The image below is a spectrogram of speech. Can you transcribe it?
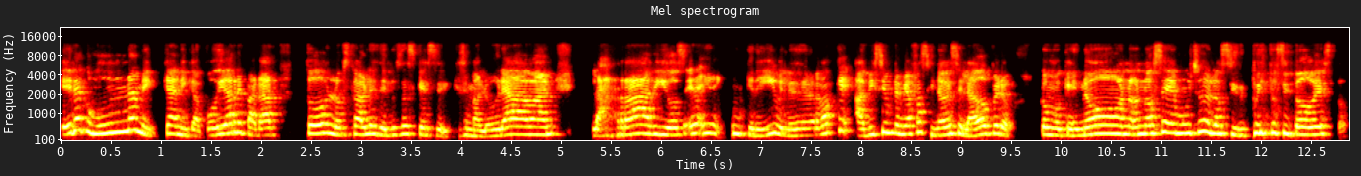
era como una mecánica, podía reparar todos los cables de luces que se, malograban, las radios, era, increíble, de verdad que a mí siempre me ha fascinado ese lado, pero como que no, no, no sé mucho de los circuitos y todo esto.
